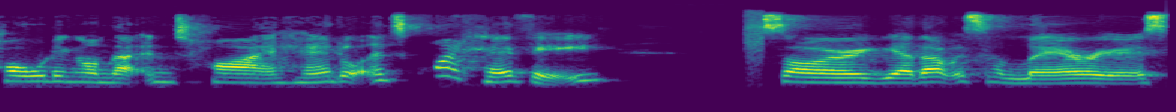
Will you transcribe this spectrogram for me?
holding on that entire handle. It's quite heavy. So yeah, that was hilarious.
